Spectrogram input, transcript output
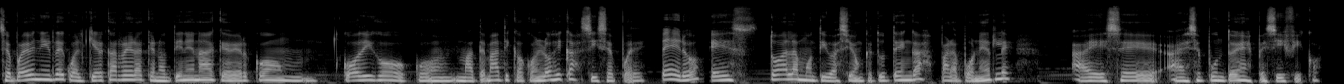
Se puede venir de cualquier carrera que no tiene nada que ver con código con matemática o con lógica, sí se puede. Pero es toda la motivación que tú tengas para ponerle a ese, a ese punto en específico.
